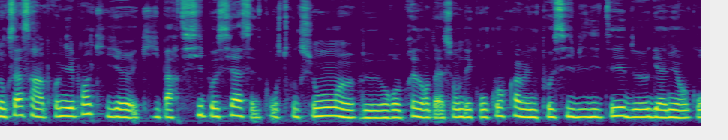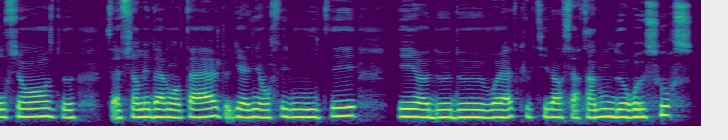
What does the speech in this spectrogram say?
Donc ça, c'est un premier point qui, euh, qui participe aussi à cette construction de représentation des concours comme une possibilité de gagner en confiance, de s'affirmer davantage, de gagner en féminité et de, de, voilà de cultiver un certain nombre de ressources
